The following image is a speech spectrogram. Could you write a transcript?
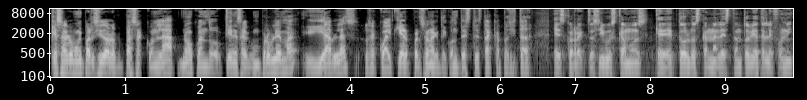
Que es algo muy parecido a lo que pasa con la app, ¿no? Cuando tienes algún problema y hablas, o sea, cualquier persona que te conteste está capacitada. Es correcto. Sí, buscamos que de todos los canales, tanto vía telefónica,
